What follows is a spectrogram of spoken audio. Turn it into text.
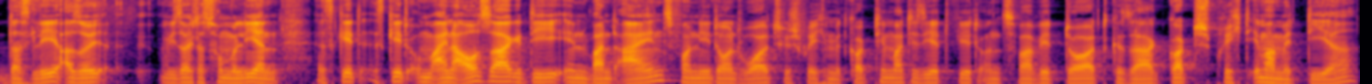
das Le also wie soll ich das formulieren? Es geht, es geht um eine Aussage, die in Band 1 von Needle und Walsh Gespräche mit Gott thematisiert wird. Und zwar wird dort gesagt, Gott spricht immer mit dir.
